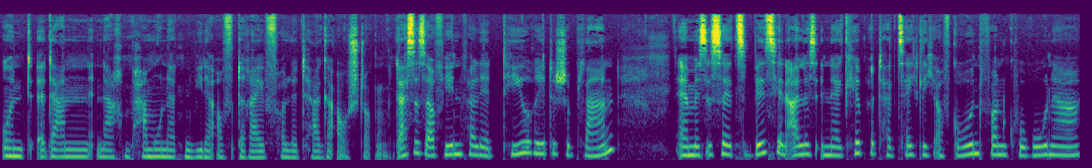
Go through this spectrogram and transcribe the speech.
und äh, dann nach ein paar Monaten wieder auf drei volle Tage aufstocken. Das ist auf jeden Fall der theoretische Plan. Ähm, es ist jetzt ein bisschen alles in der Kippe, tatsächlich aufgrund von Corona,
